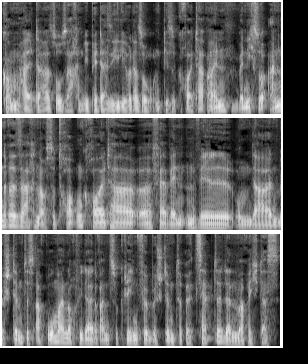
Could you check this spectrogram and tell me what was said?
kommen halt da so Sachen wie Petersilie oder so und diese Kräuter rein. Wenn ich so andere Sachen, auch so Trockenkräuter äh, verwenden will, um da ein bestimmtes Aroma noch wieder dran zu kriegen für bestimmte Rezepte, dann mache ich das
